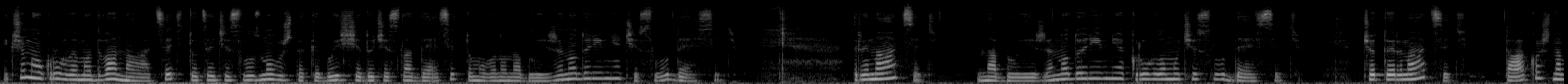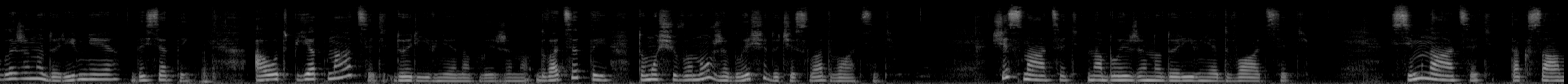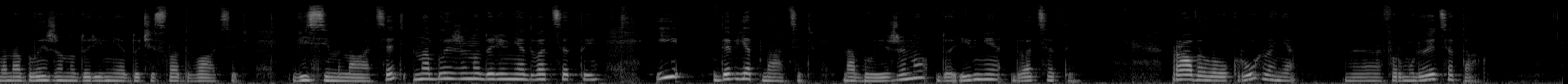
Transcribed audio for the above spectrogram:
Якщо ми округлимо 12, то це число знову ж таки ближче до числа 10, тому воно наближено дорівнює числу 10. 13 наближено дорівнює круглому числу 10. 14 також наближено дорівнює 10. А от 15 дорівнює наближено 20, тому що воно вже ближче до числа 20. 16 наближено дорівнює 20. 17 так само наближено дорівнює до числа 20. 18 наближено дорівнює 20. І 19 наближено дорівнює 20. Правило округлення е, формулюється так.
